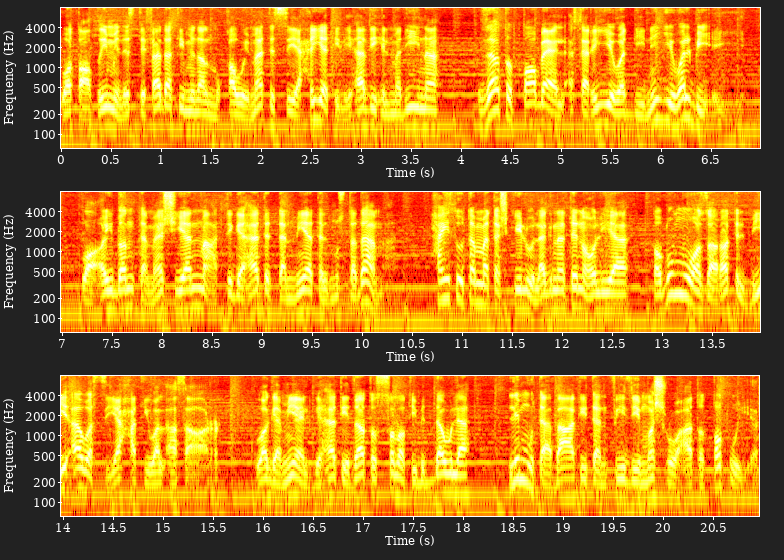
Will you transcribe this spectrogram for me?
وتعظيم الاستفادة من المقومات السياحية لهذه المدينة ذات الطابع الأثري والديني والبيئي وأيضا تماشيا مع اتجاهات التنمية المستدامة. حيث تم تشكيل لجنة عليا تضم وزارات البيئة والسياحة والآثار وجميع الجهات ذات الصلة بالدولة لمتابعة تنفيذ مشروعات التطوير.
